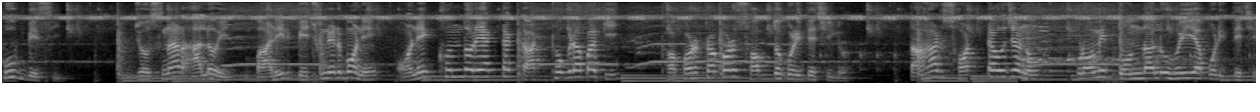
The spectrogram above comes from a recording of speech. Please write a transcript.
খুব বেশি। জ্যোৎস্নার আলোয় বাড়ির পেছনের বনে অনেকক্ষণ ধরে একটা কাঠঠোকরা পাখি ঠকর ঠকর শব্দ করিতেছিল। তাহার স্বরটাও যেন ক্রমে তন্দালু হইয়া পড়িতেছে।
